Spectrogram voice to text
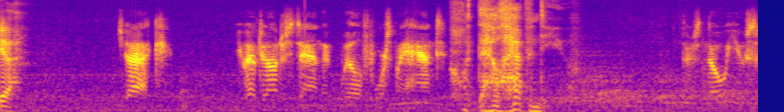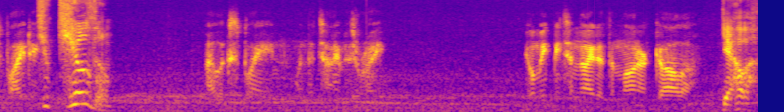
Yeah. Jack, you have to understand that Will forced my hand. What the hell happened to you? There's no use fighting. You killed him! I'll explain when the time is right. You'll meet me tonight at the Monarch Gala. Gala?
